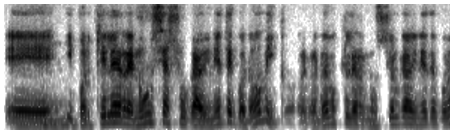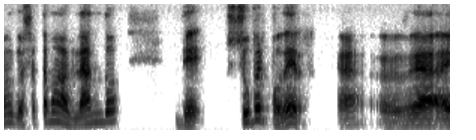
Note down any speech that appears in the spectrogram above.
Eh, mm. ¿Y por qué le renuncia a su gabinete económico? Recordemos que le renunció el gabinete económico. O sea, estamos hablando de superpoder. ¿ah? O sea,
